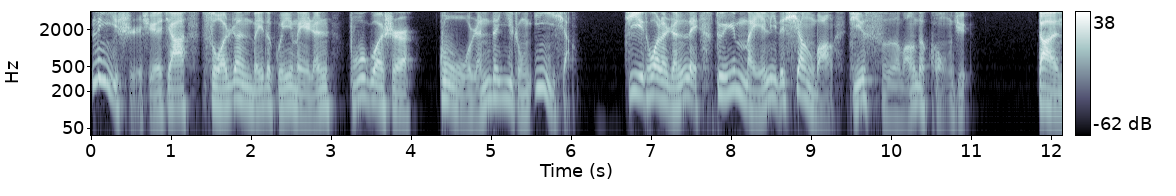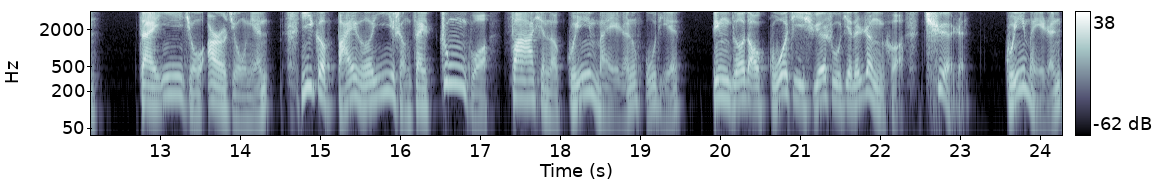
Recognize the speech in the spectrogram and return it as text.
历史学家所认为的鬼美人不过是古人的一种臆想，寄托了人类对于美丽的向往及死亡的恐惧。但，在一九二九年，一个白俄医生在中国发现了鬼美人蝴蝶，并得到国际学术界的认可，确认鬼美人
